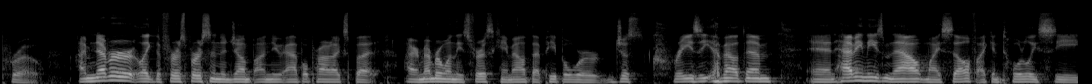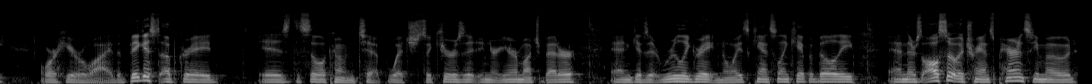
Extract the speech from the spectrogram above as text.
Pro. I'm never like the first person to jump on new Apple products, but I remember when these first came out that people were just crazy about them. And having these now myself, I can totally see or hear why. The biggest upgrade is the silicone tip, which secures it in your ear much better and gives it really great noise canceling capability. And there's also a transparency mode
